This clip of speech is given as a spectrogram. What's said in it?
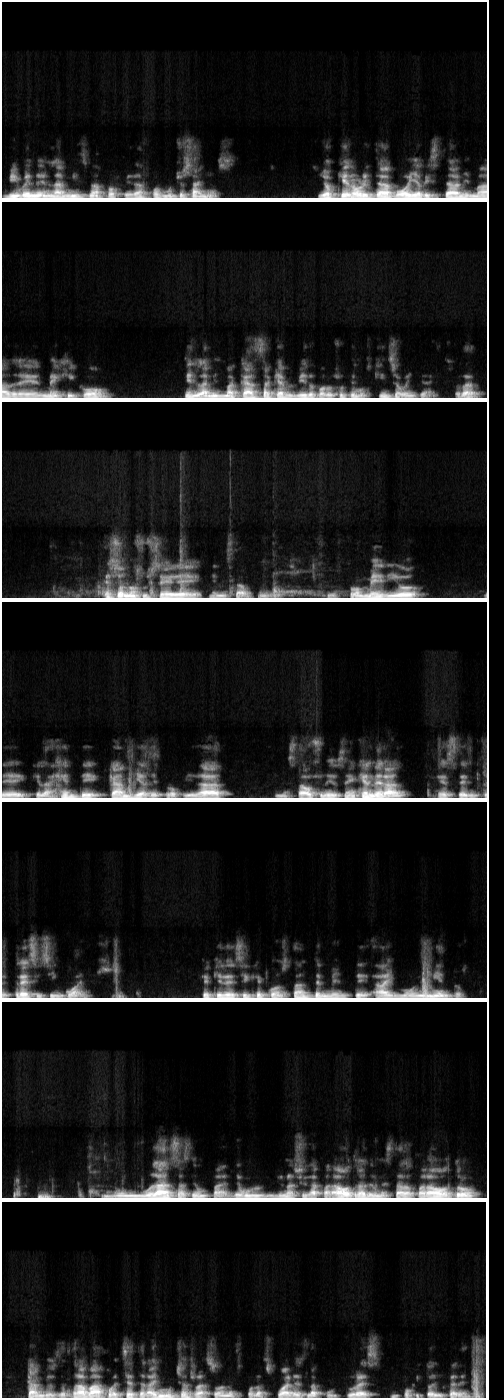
viven en la misma propiedad por muchos años. Yo quiero ahorita, voy a visitar a mi madre en México, tiene la misma casa que ha vivido por los últimos 15 o 20 años, ¿verdad? Eso no sucede en Estados Unidos. El promedio de que la gente cambia de propiedad en Estados Unidos en general es de entre 3 y 5 años. ¿Qué quiere decir? Que constantemente hay movimientos, mudanzas de, un, de, una ciudad para otra, de un estado para otro, cambios de trabajo, etcétera. Hay muchas razones por las cuales la cultura es un poquito diferente.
